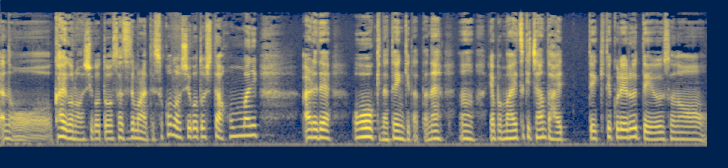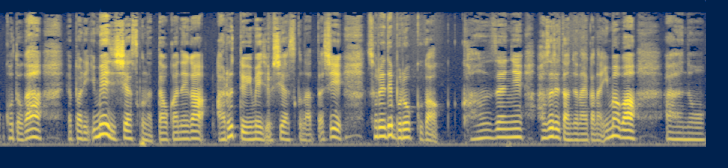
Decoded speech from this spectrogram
あの、介護の仕事をさせてもらって、そこのお仕事したほんまに、あれで大きな転機だったね。うん。やっぱ毎月ちゃんと入って、てきてくれるっていうそのことがやっぱりイメージしやすくなったお金があるっていうイメージをしやすくなったしそれでブロックが完全に外れたんじゃないかな。今はあの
